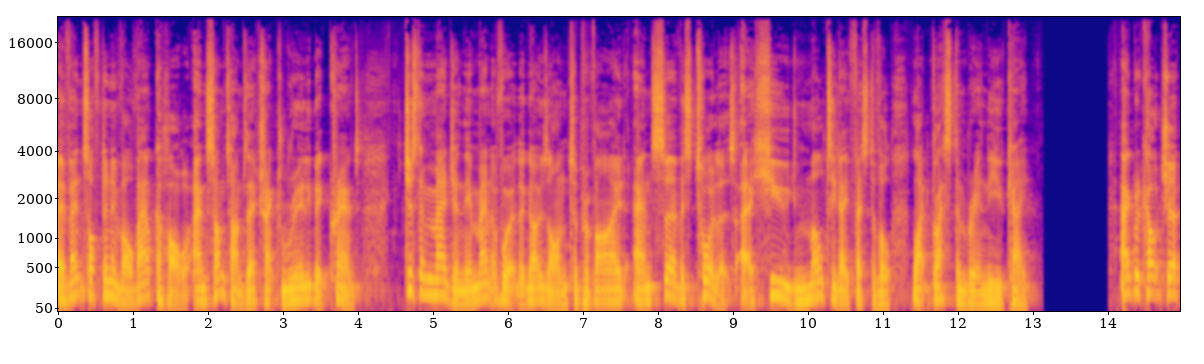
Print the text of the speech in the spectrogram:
events often involve alcohol and sometimes they attract really big crowds. Just imagine the amount of work that goes on to provide and service toilets at a huge multi day festival like Glastonbury in the UK. Agriculture,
